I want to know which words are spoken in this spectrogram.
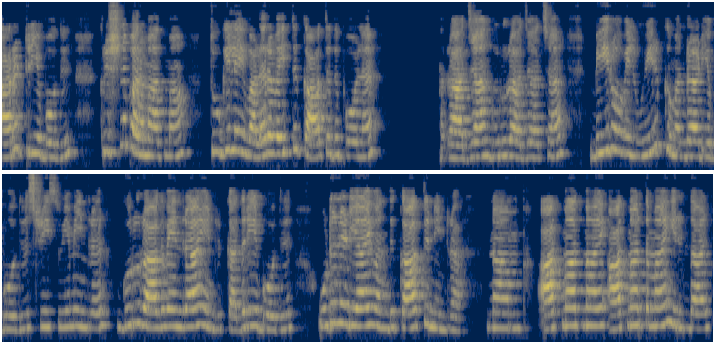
அரற்றிய போது கிருஷ்ண பரமாத்மா துகிலை வளர வைத்து காத்தது போல ராஜா குரு ராஜாச்சார் பீரோவில் உயிருக்கு மன்றாடிய போது ஸ்ரீ சுயமேந்திரர் குரு ராகவேந்திரா என்று கதறிய போது உடனடியாய் வந்து காத்து நின்றார். நாம் ஆத்மாத்மாய் ஆத்மார்த்தமாய் இருந்தால்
